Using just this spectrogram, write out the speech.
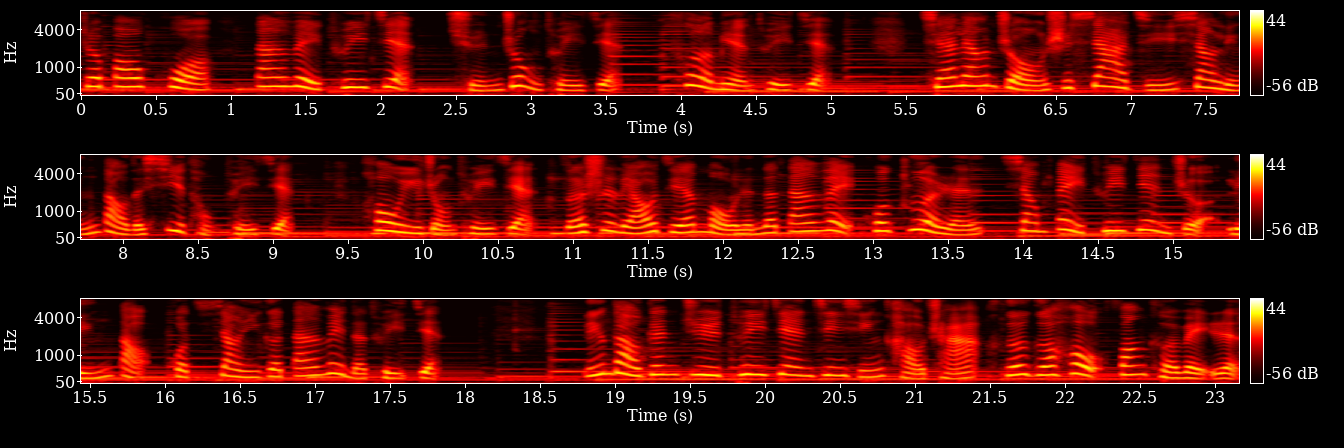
这包括单位推荐、群众推荐、侧面推荐。前两种是下级向领导的系统推荐。后一种推荐，则是了解某人的单位或个人向被推荐者、领导或向一个单位的推荐。领导根据推荐进行考察，合格后方可委任。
